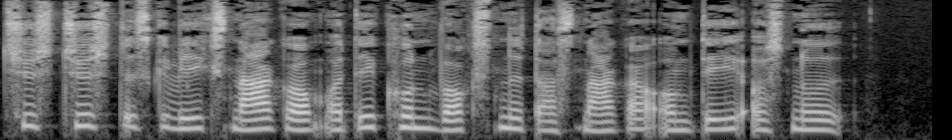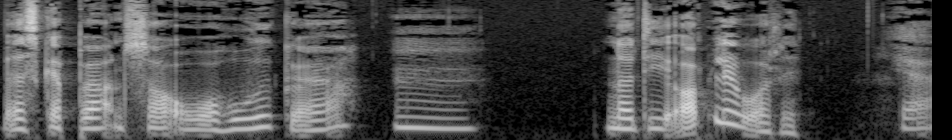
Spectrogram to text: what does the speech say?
tysk-tysk, det skal vi ikke snakke om, og det er kun voksne, der snakker om det og sådan noget. Hvad skal børn så overhovedet gøre, mm. når de oplever det? ja.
